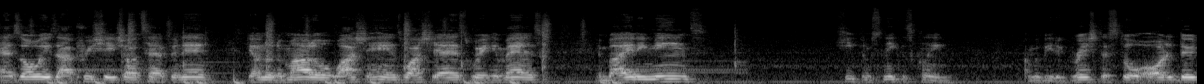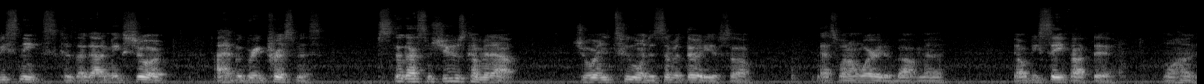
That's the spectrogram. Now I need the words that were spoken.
As always, I appreciate y'all tapping in. Y'all know the motto: wash your hands, wash your ass, wear your mask, and by any means, keep them sneakers clean. I'm gonna be the Grinch that stole all the dirty sneaks because I gotta make sure I have a great Christmas. Still got some shoes coming out. Jordan 2 on December 30th, so that's what I'm worried about, man. Y'all be safe out there. 100.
